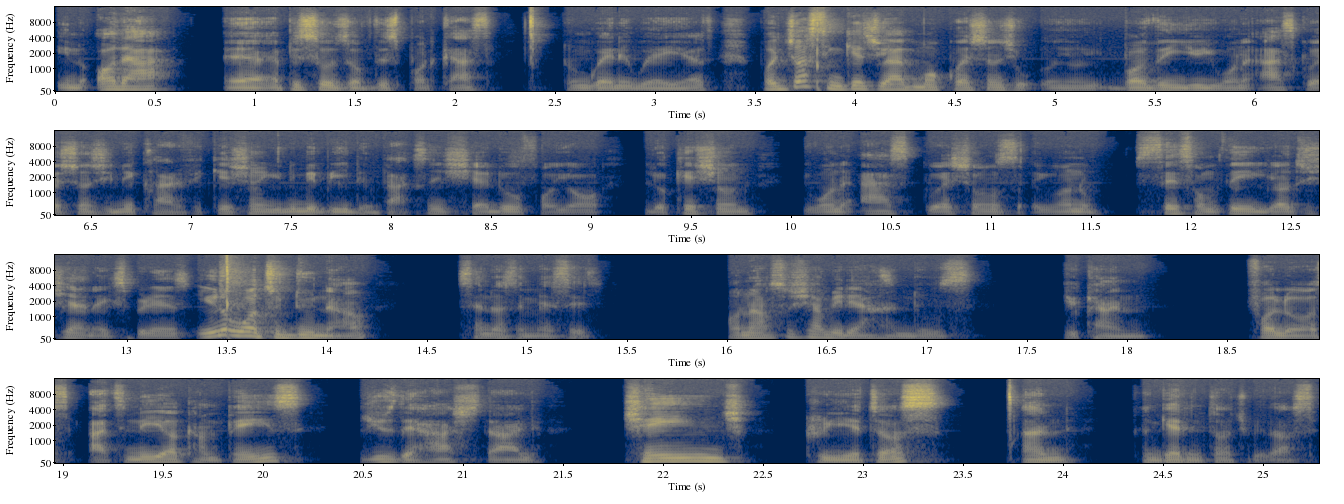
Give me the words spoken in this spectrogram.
in other uh, episodes of this podcast. Don't go anywhere yet. But just in case you have more questions you, you know, bothering you, you want to ask questions, you need clarification, you need maybe the vaccine schedule for your location, you want to ask questions, you want to say something, you want to share an experience, you know what to do now. Send us a message. On our social media handles, you can follow us at New York Campaigns. Use the hashtag Change Creators and can get in touch with us.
